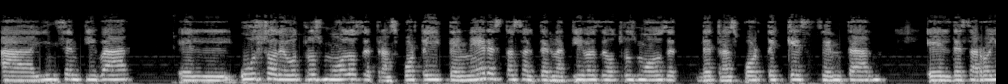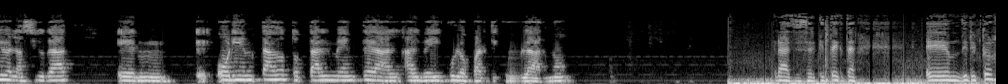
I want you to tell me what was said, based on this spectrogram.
a incentivar el uso de otros modos de transporte y tener estas alternativas de otros modos de, de transporte que centran el desarrollo de la ciudad en, eh, orientado totalmente al, al, vehículo particular, ¿no? Gracias, arquitecta. Eh, director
